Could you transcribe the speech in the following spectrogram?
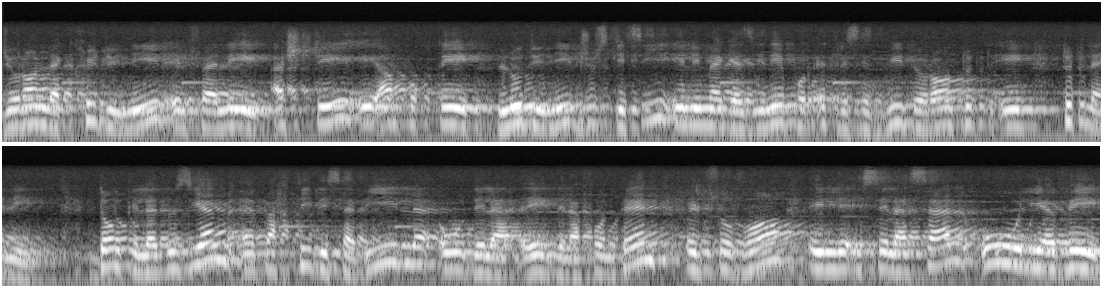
durant la crue du Nil, il fallait acheter et emporter l'eau du Nil jusqu'ici et l'emmagasiner pour être servi durant toute, toute l'année. Donc la deuxième partie des sabiles ou de la, et de la fontaine, et souvent c'est la salle où il y avait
